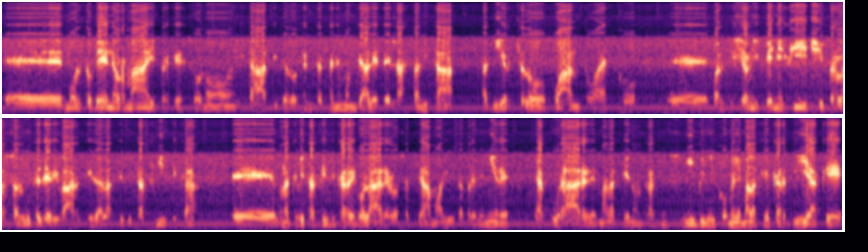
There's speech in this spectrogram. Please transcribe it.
eh, molto bene ormai perché sono i dati dell'Organizzazione Mondiale della Sanità a dircelo quanto, ecco, eh, quanti siano i benefici per la salute derivanti dall'attività fisica. Eh, un'attività fisica regolare, lo sappiamo, aiuta a prevenire e a curare le malattie non trasmissibili come le malattie cardiache,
